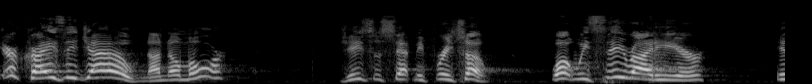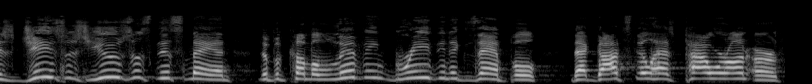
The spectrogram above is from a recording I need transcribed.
you're crazy Joe. Not no more. Jesus set me free. So, what we see right here is Jesus uses this man to become a living, breathing example that God still has power on earth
